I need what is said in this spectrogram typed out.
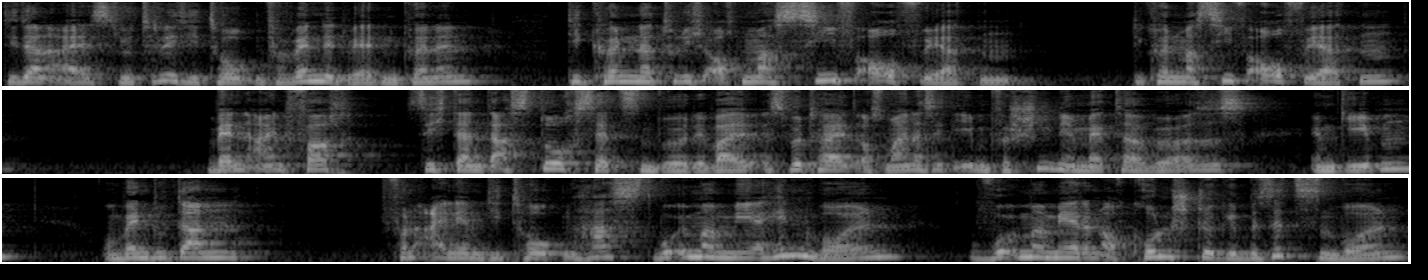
die dann als Utility-Token verwendet werden können, die können natürlich auch massiv aufwerten. Die können massiv aufwerten, wenn einfach sich dann das durchsetzen würde, weil es wird halt aus meiner Sicht eben verschiedene Metaverses geben. Und wenn du dann von einem die Token hast, wo immer mehr hinwollen, wo immer mehr dann auch Grundstücke besitzen wollen,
